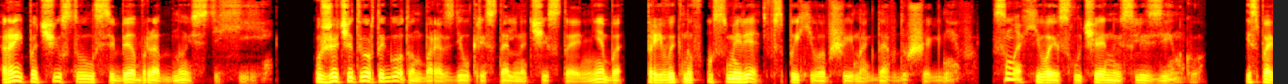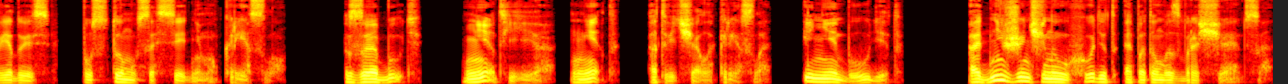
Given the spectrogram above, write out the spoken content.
Рай почувствовал себя в родной стихии. Уже четвертый год он бороздил кристально чистое небо, привыкнув усмирять вспыхивавший иногда в душе гнев, смахивая случайную слезинку, исповедуясь пустому соседнему креслу. «Забудь. Нет ее, нет», — отвечало кресло. «И не будет. Одни женщины уходят, а потом возвращаются.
